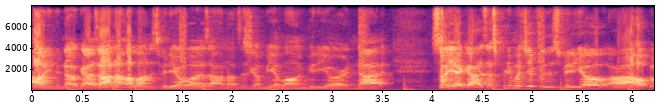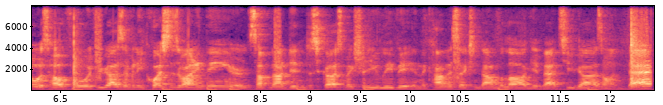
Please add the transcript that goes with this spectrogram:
I don't even know guys. I don't know how long this video was. I don't know if this is gonna be a long video or not. So yeah, guys, that's pretty much it for this video. Uh, I hope it was helpful. If you guys have any questions about anything or something I didn't discuss, make sure you leave it in the comment section down below. I'll get back to you guys on that.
